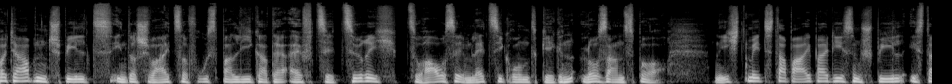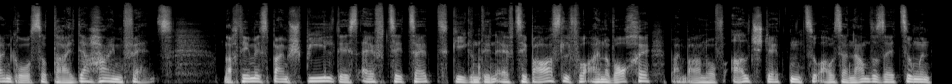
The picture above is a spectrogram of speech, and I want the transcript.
Heute Abend spielt in der Schweizer Fußballliga der FC Zürich zu Hause im Letzigrund gegen Lausanne Sport. Nicht mit dabei bei diesem Spiel ist ein großer Teil der Heimfans. Nachdem es beim Spiel des FCZ gegen den FC Basel vor einer Woche beim Bahnhof Altstetten zu Auseinandersetzungen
